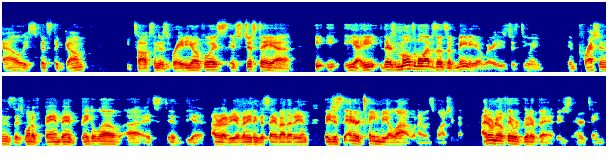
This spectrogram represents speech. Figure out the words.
towel. He spits the gum. He talks in his radio voice. It's just a uh, he, he yeah he. There's multiple episodes of Mania where he's just doing impressions. There's one of Bam Bam Bigelow. Uh, it's it, yeah. I don't know. Do you have anything to say about that, Ian? They just entertained me a lot when I was watching them. I don't know if they were good or bad. They just entertained. me.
